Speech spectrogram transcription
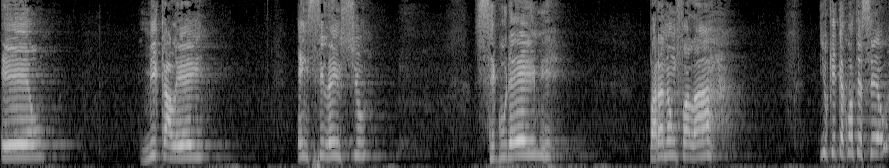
Eu me calei em silêncio, segurei-me para não falar. E o que, que aconteceu?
